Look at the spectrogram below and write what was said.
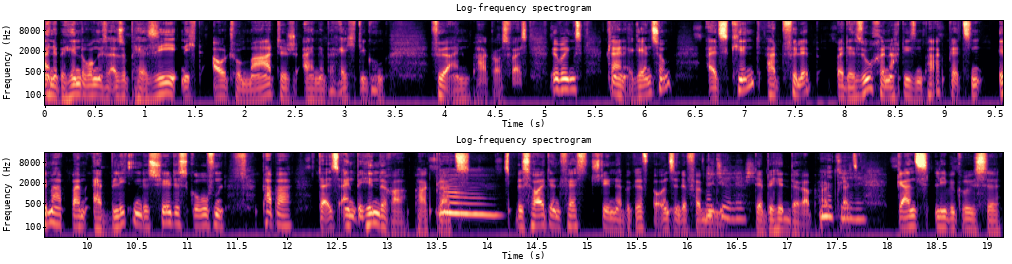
Eine Behinderung ist also per se nicht automatisch eine Berechtigung für einen Parkausweis. Übrigens, kleine Ergänzung, als Kind hat Philipp bei der Suche nach diesen Parkplätzen immer beim Erblicken des Schildes gerufen, Papa, da ist ein Behindererparkplatz. Ist bis heute ein feststehender Begriff bei uns in der Familie, Natürlich. der Behindererparkplatz. Natürlich. Ganz liebe Grüße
